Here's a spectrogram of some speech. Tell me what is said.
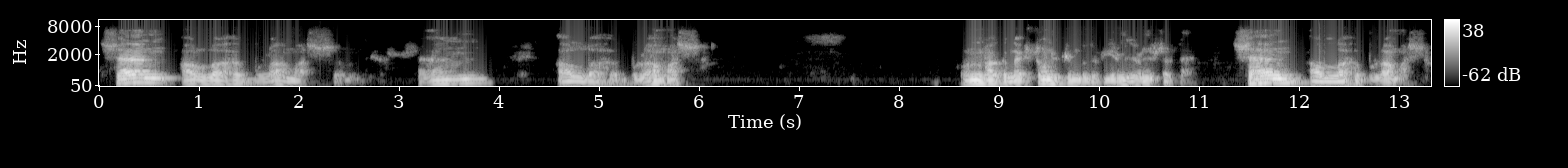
Sen Allah'ı bulamazsın diyor. Sen Allah'ı bulamazsın. Onun hakkındaki son hüküm budur. 24. sözde. Sen Allah'ı bulamazsın.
